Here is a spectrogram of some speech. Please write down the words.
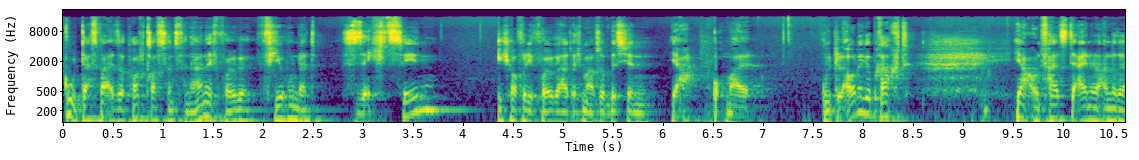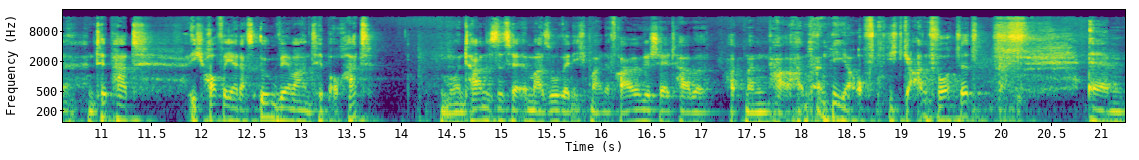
Gut, das war also Podcast von Heinrich, Folge 416. Ich hoffe, die Folge hat euch mal so ein bisschen, ja, auch mal gute Laune gebracht. Ja, und falls der eine oder andere einen Tipp hat, ich hoffe ja, dass irgendwer mal einen Tipp auch hat. Momentan ist es ja immer so, wenn ich mal eine Frage gestellt habe, hat man, hat man mir ja oft nicht geantwortet. Ähm,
